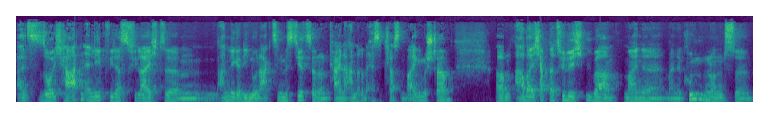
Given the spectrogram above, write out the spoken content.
als solch harten erlebt, wie das vielleicht ähm, Anleger, die nur in Aktien investiert sind und keine anderen Assetklassen beigemischt haben. Ähm, aber ich habe natürlich über meine, meine Kunden und äh,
